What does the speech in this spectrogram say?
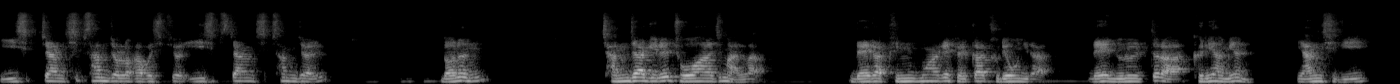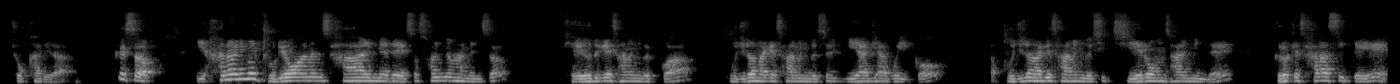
20장 13절로 가보십시오. 20장 13절 너는 잠자기를 좋아하지 말라. 내가 빈궁하게 될까 두려우니라. 내 눈을 뜨라. 그리하면 양식이 족하리라. 그래서 이 하나님을 두려워하는 삶에 대해서 설명하면서 게으르게 사는 것과 부지런하게 사는 것을 이야기하고 있고 부지런하게 사는 것이 지혜로운 삶인데 그렇게 살았을 때에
